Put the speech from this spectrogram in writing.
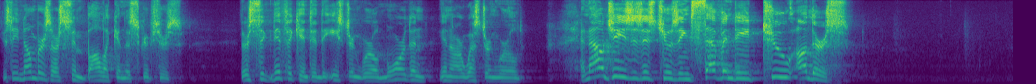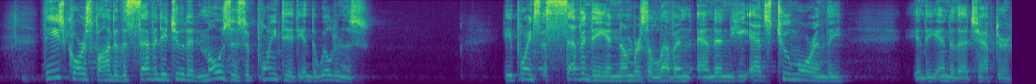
You see, numbers are symbolic in the scriptures. They're significant in the Eastern world more than in our Western world. And now Jesus is choosing 72 others. These correspond to the 72 that Moses appointed in the wilderness. He appoints 70 in Numbers 11, and then he adds two more in the, in the end of that chapter.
